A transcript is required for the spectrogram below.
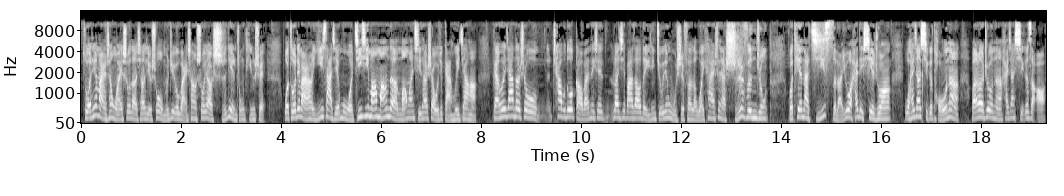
昨天晚上我还收到消息说我们这个晚上说要十点钟停水。我昨天晚上一下节目，我急急忙忙的忙完其他事儿，我就赶回家哈。赶回家的时候，差不多搞完那些乱七八糟的，已经九点五十分了。我一看还剩下十分钟，我天呐，急死了！因为我还得卸妆，我还想洗个头呢。完了之后呢，还想洗个澡。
